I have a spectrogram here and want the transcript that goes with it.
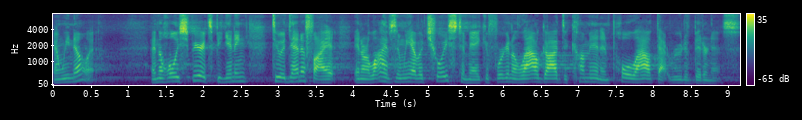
And we know it. And the Holy Spirit's beginning to identify it in our lives. And we have a choice to make if we're going to allow God to come in and pull out that root of bitterness,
